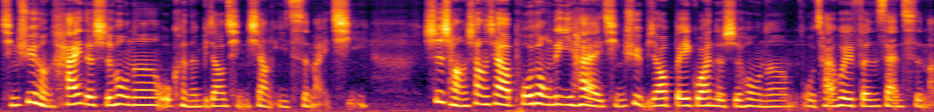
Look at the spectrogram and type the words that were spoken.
情绪很嗨的时候呢，我可能比较倾向一次买齐；市场上下波动厉害，情绪比较悲观的时候呢，我才会分三次买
